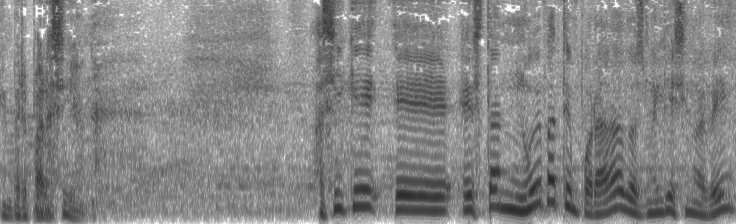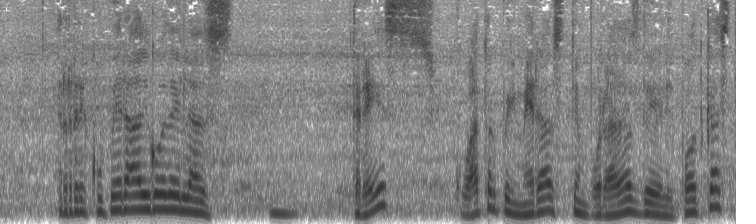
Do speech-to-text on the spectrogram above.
En preparación. Así que eh, esta nueva temporada 2019 recupera algo de las tres, cuatro primeras temporadas del podcast.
